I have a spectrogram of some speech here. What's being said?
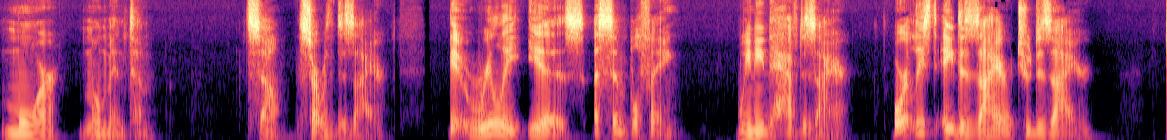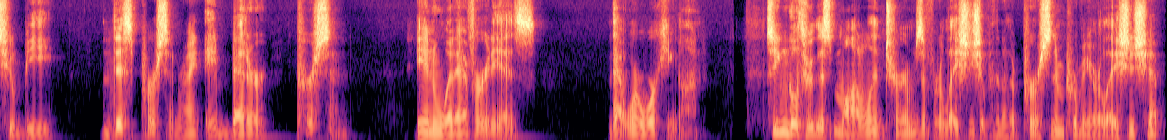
more momentum? So, start with desire. It really is a simple thing. We need to have desire, or at least a desire to desire to be this person, right? A better person in whatever it is that we're working on. So you can go through this model in terms of relationship with another person, improving a relationship.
